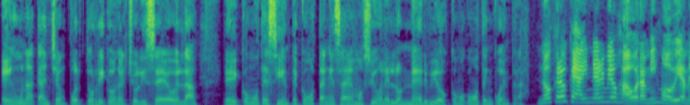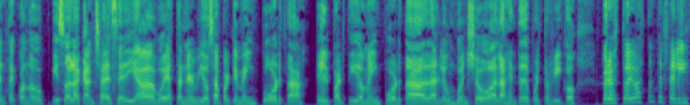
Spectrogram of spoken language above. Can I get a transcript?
en una cancha en Puerto Rico, en el Choliseo, ¿verdad? Eh, ¿Cómo te sientes? ¿Cómo están esas emociones, los nervios? ¿Cómo, cómo te encuentras? No creo que hay nervios ahora mismo. Obviamente, cuando piso la cancha ese día voy a estar nerviosa porque me importa el partido, me importa darle un buen show a la gente de Puerto Rico. Pero estoy bastante feliz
